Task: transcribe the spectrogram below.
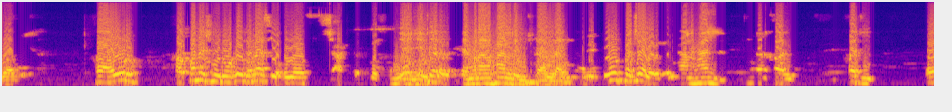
باد اور اپنے شروع کے بنا سے وہ عمران خان ان شاء اللہ وہ پچا لو عمران خان عمران خان ہاں جی ا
